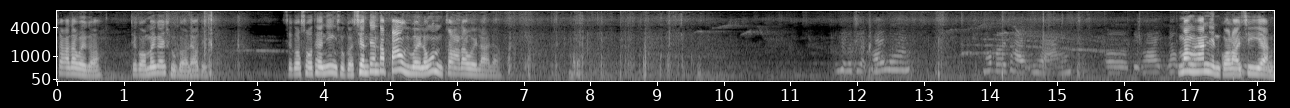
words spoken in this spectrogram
抓到那个，这个没该出个了的，这个昨天已经出个，现在他包围了，我们抓到回来了。mang hắn nhìn qua lại xì ăn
